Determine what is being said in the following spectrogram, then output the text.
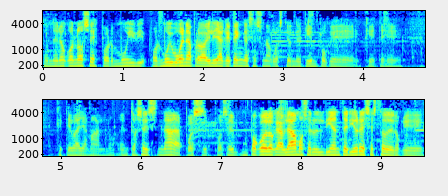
donde no conoces, por muy, por muy buena probabilidad que tengas, es una cuestión de tiempo que, que te que te vaya mal, ¿no? Entonces, nada, pues, pues eh, un poco de lo que hablábamos el día anterior es esto de lo que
